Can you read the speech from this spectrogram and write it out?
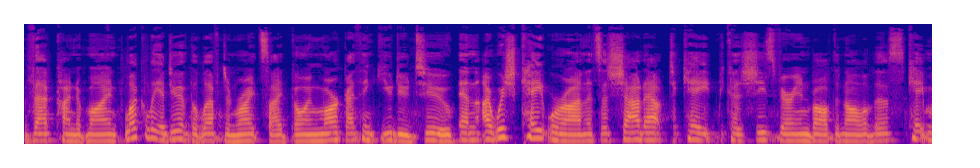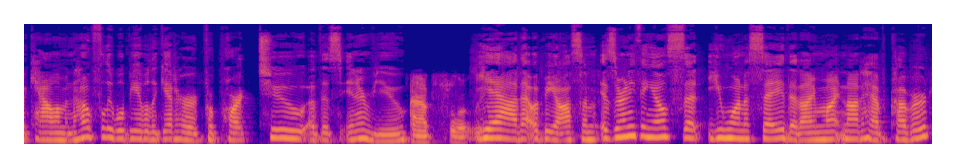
that kind of mind. Luckily, I do have the left and right side going. Mark, I think you do too. And I wish Kate were on. It's a shout out to Kate because she's very involved in all of this. Kate McCallum, and hopefully we'll be able to get her for part two of this interview. Absolutely. Yeah, that would be awesome awesome. Is there anything else that you want to say that I might not have covered?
